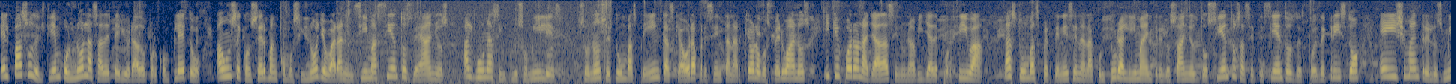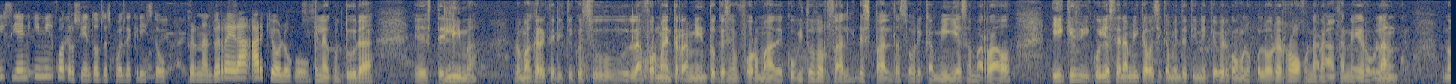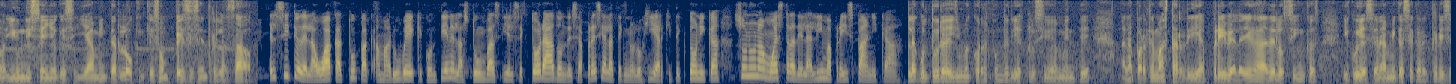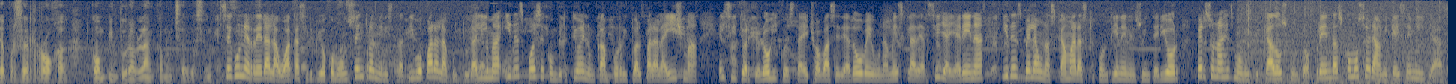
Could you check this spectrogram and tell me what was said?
El paso del tiempo no las ha deteriorado por completo, aún se conservan como si no llevaran encima cientos de años, algunas incluso miles. Son 11 tumbas preincas que ahora presentan arqueólogos peruanos y que fueron halladas en una villa deportiva. Las tumbas pertenecen a la cultura Lima entre los años 200 a 700 después de Cristo e Ishma entre los 1100 y 1400 después de Cristo. Fernando Herrera, arqueólogo. En la cultura este, Lima, lo más característico es la forma de enterramiento que es en forma de cúbito dorsal, de espalda, sobre camillas, amarrado, y cuya cerámica básicamente tiene que ver con los colores rojo, naranja, negro, blanco y un diseño que se llama interlocking, que son peces entrelazados. El sitio de la Huaca Tupac Amarube, que contiene las tumbas, y el sector A, donde se aprecia la tecnología arquitectónica, son una muestra de la Lima prehispánica. La cultura isma correspondería exclusivamente a la parte más tardía, previa a la llegada de los incas, y cuya cerámica se caracteriza por ser roja con pintura blanca muchas veces. Según Herrera, la Huaca sirvió como un centro administrativo para la cultura Lima y después se convirtió en un campo ritual para la Ishma. El sitio arqueológico está hecho a base de adobe, una mezcla de arcilla y arena y desvela unas cámaras que contienen en su interior personajes momificados junto a ofrendas como cerámica y semillas.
